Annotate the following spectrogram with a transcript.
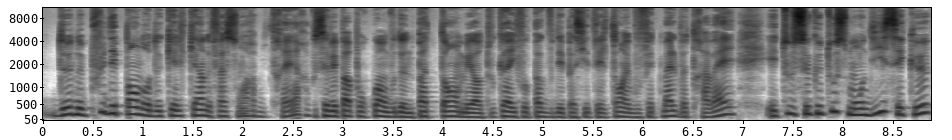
de ne plus dépendre de quelqu'un de façon arbitraire. Vous savez pas pourquoi on vous donne pas de temps, mais en tout cas, il faut pas que vous dépassiez tel temps et vous faites mal votre travail. Et tout ce que tous m'ont dit, c'est que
